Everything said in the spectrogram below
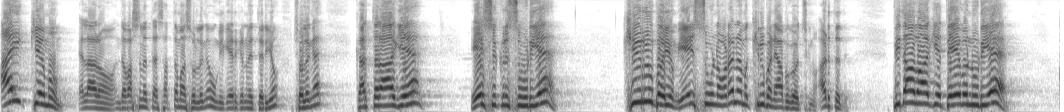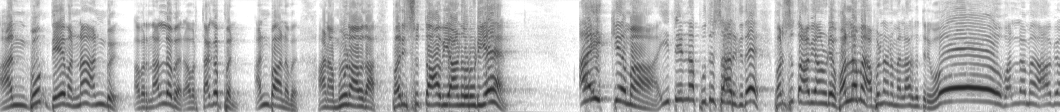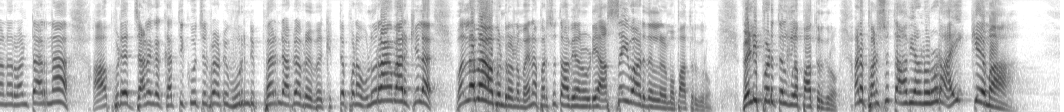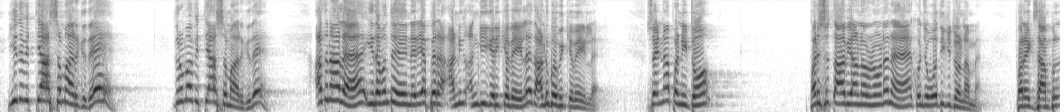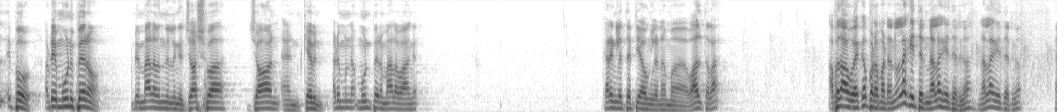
ஐக்கியமும். எல்லாரும் இந்த வசனத்தை சத்தமா சொல்லுங்க உங்களுக்கு ஏற்கனவே தெரியும். சொல்லுங்க. கர்த்தராகிய இயேசு கிறிஸ்துவுடைய கிருபையும் இயேசுன நம்ம கிருபை ஞாபகம் வச்சுக்கணும். அடுத்தது பிதாவாகிய தேவனுடைய அன்பும் தேவன்னா அன்பு. அவர் நல்லவர் அவர் தகப்பன் அன்பானவர். ஆனா மூணாவதா பரிசுத்தாவியானவருடைய ஆவியானவருடைய ஐக்கியமா? இது என்ன புதுசா இருக்குது? பரிசுத்த ஆவியானுடைய வல்லமை அப்படின்னா நம்ம எல்லாருக்கும் தெரியும். ஓ வல்லமை ஆவியானவர் வந்துட்டாருன்னா அப்படியே ஜனங்க கத்தி கூச்சல் போய் அப்படியே உருண்டி பிறண்டு அப்படியே அப்படியே கிட்ட போனா உழுறாங்க பாரு கீழே வல்லமை அப்படின்றோம் நம்ம. ஏன்னா பரிசுத்த ஆவியானுடைய அசைவாடுதல் நம்ம பார்த்துருக்குறோம். வெளிப்படுத்தல்களை பார்த்துருக்குறோம். ஆனால் பரிசுத்த ஆவியானவரோட ஐக்கியமா? இது வித்தியாசமா இருக்குதே. இது ரொம்ப வித்தியாசமா இருக்குதே. அதனால இதை வந்து நிறைய பேர் அனு அங்கீகரிக்கவே இல்லை இதை அனுபவிக்கவே இல்லை. ஸோ என்ன பண்ணிட்டோம்? பரிசு ஆவியானவரோட கொஞ்சம் ஒதுக்கிட்டோம் நம்ம. ஃபார் எக்ஸாம்பிள் இப்போ அப்படியே மூணு பேரும் அப்படியே மேலே வந்து இல்லைங்க ஜாஷ்வா ஜான் அண்ட் கெவின் அப்படியே முன்ன மூணு பேரும் மேலே வாங்க. கரங்களை தட்டி அவங்கள நம்ம வாழ்த்தலாம். அப்போ தான் அவங்க வைக்கப்பட மாட்டேன் நல்லா கை தருங்க நல்லா கை தருங்க நல்லா கை தருங்க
